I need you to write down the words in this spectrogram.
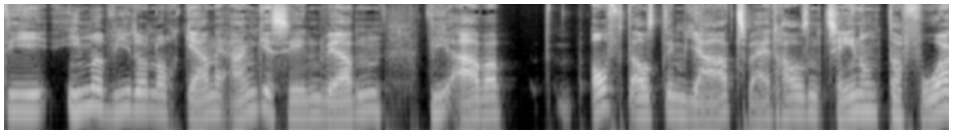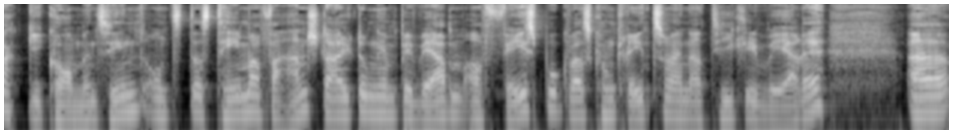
die immer wieder noch gerne angesehen werden, die aber oft aus dem Jahr 2010 und davor gekommen sind und das Thema Veranstaltungen bewerben auf Facebook, was konkret so ein Artikel wäre, äh,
